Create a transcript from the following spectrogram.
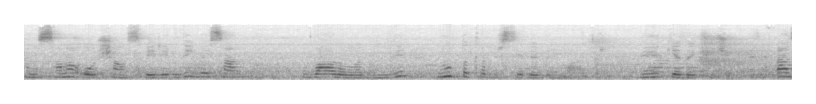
hani sana o şans verildi ve sen var olabildin. Mutlaka bir sebebin vardır. Büyük ya da küçük. Ben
